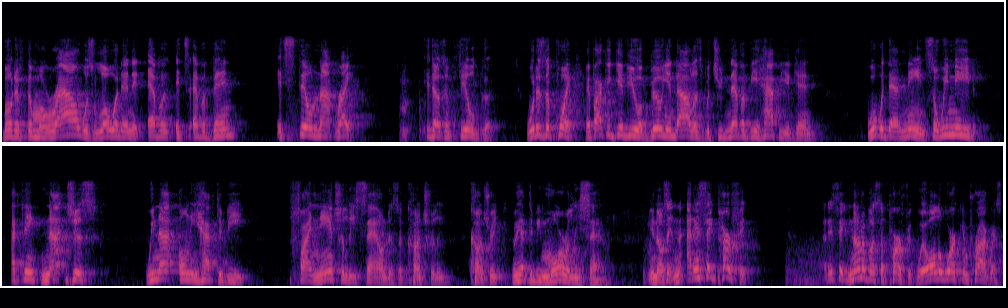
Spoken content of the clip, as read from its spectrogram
But if the morale was lower than it ever it's ever been, it's still not right. It doesn't feel good. What is the point? If I could give you a billion dollars, but you'd never be happy again, what would that mean? So we need, I think, not just we not only have to be financially sound as a country, country, we have to be morally sound. You know, what I'm saying? I didn't say perfect. I didn't say none of us are perfect. We're all a work in progress,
